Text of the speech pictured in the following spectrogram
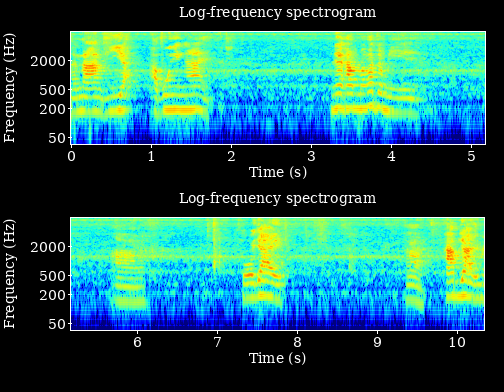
นานๆทีอะเอาพูดง่ายๆ เนี่ยครับมันก็จะมีตัวใหญ่ภาพใหญ่ไหม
